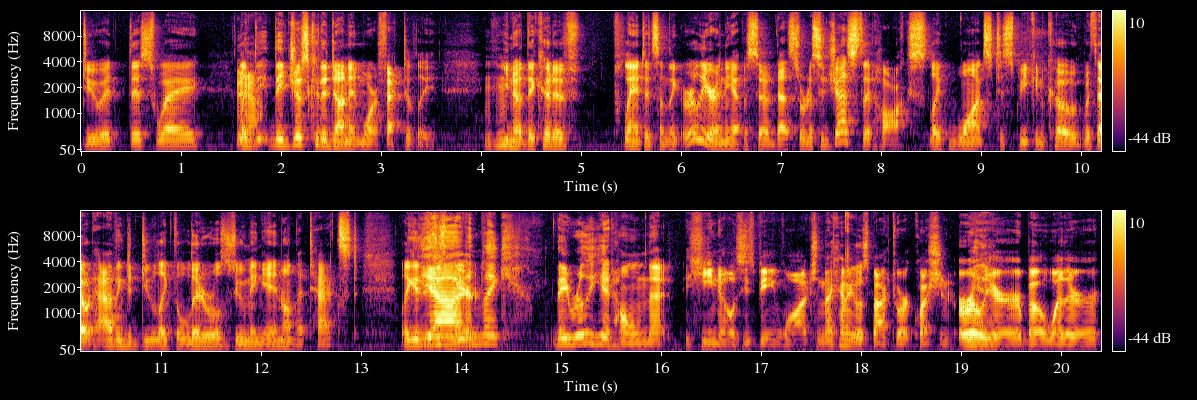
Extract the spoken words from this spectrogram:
do it this way. Like Yeah. they, they just could have done it more effectively mm-hmm. you know they could have planted something earlier in the episode that sort of suggests that hawks like wants to speak in code without having to do like the literal zooming in on the text. Like it's yeah just weird. and like they really hit home that he knows he's being watched, and that kind of goes back to our question earlier about whether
